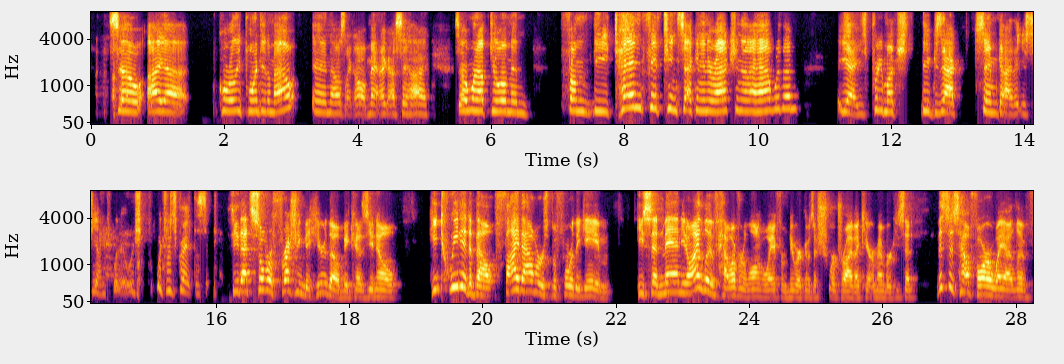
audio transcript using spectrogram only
so I, uh, Corley pointed him out and I was like, oh man, I gotta say hi. So I went up to him and from the 10, 15 second interaction that I had with him, yeah, he's pretty much the exact same guy that you see on Twitter, which which was great to see. See, that's so refreshing to hear though, because you know, he tweeted about five hours before the game. He said, Man, you know, I live however long away from Newark. It was a short drive. I can't remember. He said, This is how far away I live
